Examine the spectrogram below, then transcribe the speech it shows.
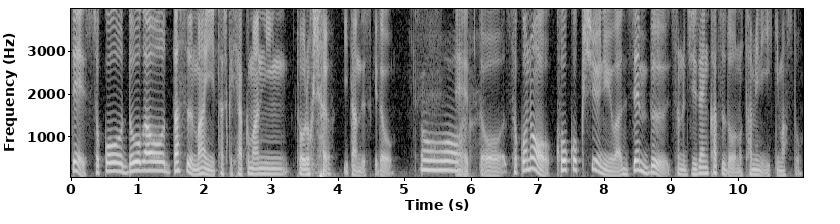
でそこ動画を出す前に確か100万人登録者いたんですけど、おお、えーっとそこの広告収入は全部その事前活動のために行きますと。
